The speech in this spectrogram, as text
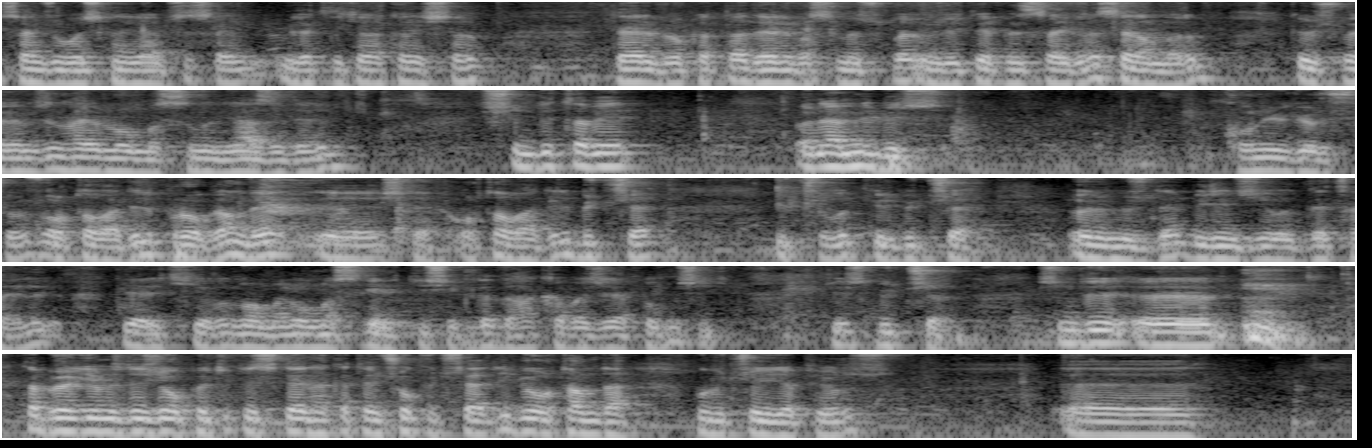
Sayın Cumhurbaşkanı Yardımcısı, Sayın Milletvekili arkadaşlarım, değerli bürokratlar, değerli basın mensupları, öncelikle hepinize saygıyla selamlarım. Görüşmelerimizin hayırlı olmasını niyaz ederim. Şimdi tabii önemli bir konuyu görüşüyoruz. Orta vadeli program ve e, işte orta vadeli bütçe. 3 yıllık bir bütçe önümüzde. Birinci yılı detaylı, diğer iki yılı normal olması gerektiği şekilde daha kabaca yapılmış bir bütçe. Şimdi e, tabii bölgemizde jeopolitik risklerin hakikaten çok yükseldiği bir ortamda bu bütçeyi yapıyoruz. E,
